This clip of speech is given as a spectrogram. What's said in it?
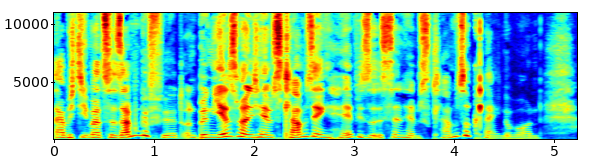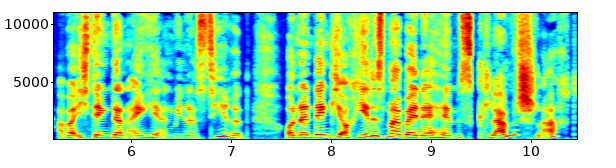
habe ich die immer zusammengeführt und bin jedes Mal, wenn ich Helms Klamm sehe, hä, wieso ist denn Helms Klamm so klein geworden? Aber ich denke dann eigentlich an Minas Tirith. Und dann denke ich auch jedes Mal bei der Helms Klamm-Schlacht,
